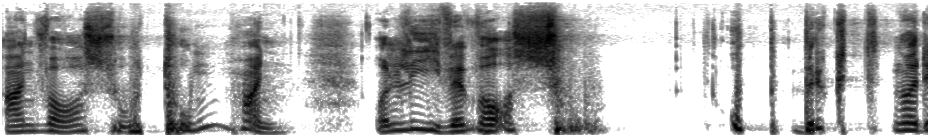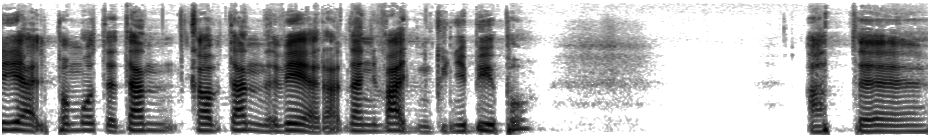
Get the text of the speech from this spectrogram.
han var så tom, han. Og livet var så oppbrukt når det gjelder på en måte den, hva denne verden, den verden kunne by på. At eh,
